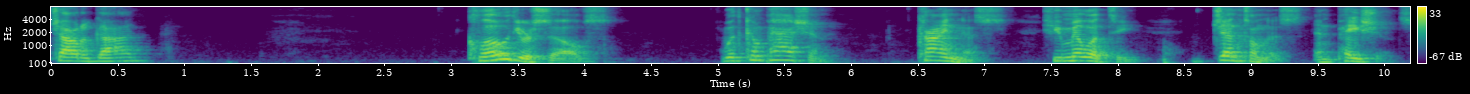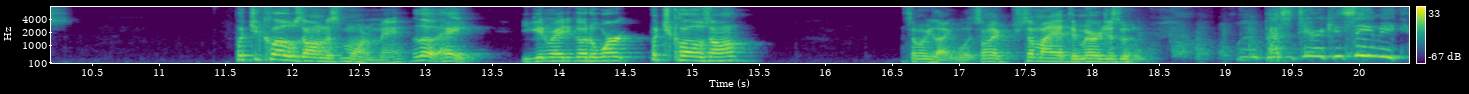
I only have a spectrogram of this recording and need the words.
Child of God, clothe yourselves with compassion, kindness, humility, gentleness, and patience. Put your clothes on this morning, man. Look, hey, you getting ready to go to work? Put your clothes on. Some of you like, what? Somebody, somebody at the mirror just went, well, Pastor Terry can see me.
